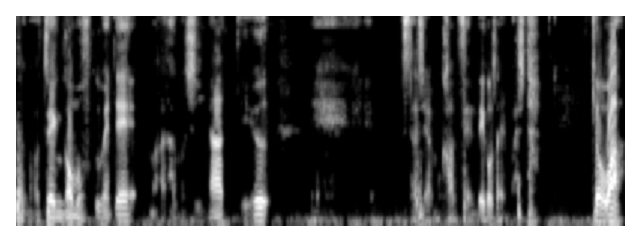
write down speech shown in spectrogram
その前後も含めて、まあ楽しいなっていう、えースタジアム観戦でございました。今日は、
